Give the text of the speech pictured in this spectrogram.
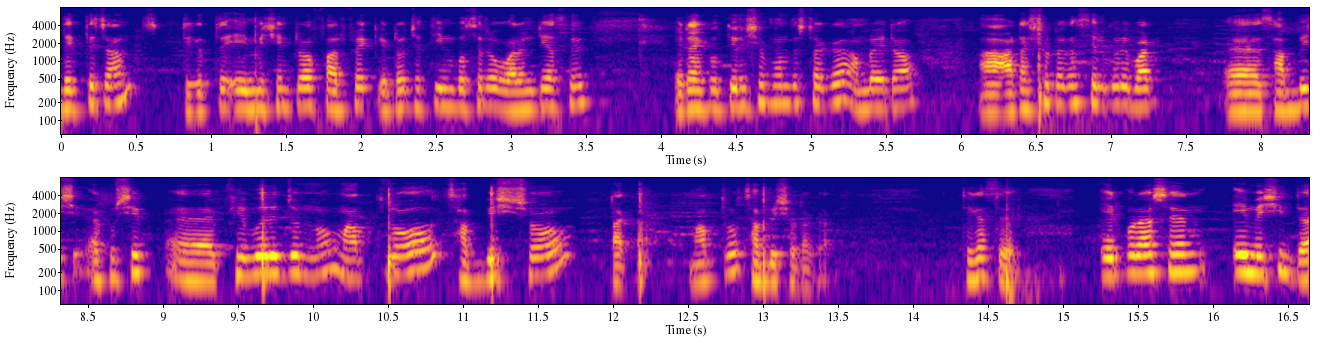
দেখতে চান সেক্ষেত্রে এই মেশিনটাও পারফেক্ট এটা হচ্ছে তিন বছরের ওয়ারেন্টি আছে। এটা একত্রিশশো পঞ্চাশ টাকা। আমরা এটা আঠাশশো টাকা সেল করে বাট ছাব্বিশ, একুশে ফেব্রুয়ারির জন্য মাত্র ছাব্বিশশো টাকা, মাত্র ছাব্বিশশো টাকা। ঠিক আছে? এরপর আসেন এই মেশিনটা,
